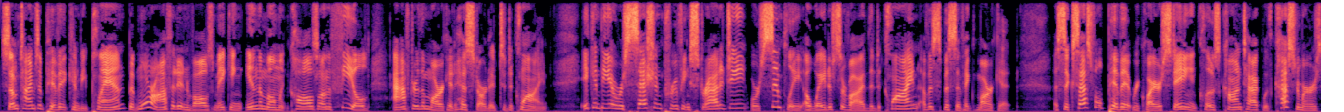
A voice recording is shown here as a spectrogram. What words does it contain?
Sometimes a pivot can be planned, but more often it involves making in the moment calls on the field after the market has started to decline. It can be a recession proofing strategy or simply a way to survive the decline of a specific market. A successful pivot requires staying in close contact with customers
